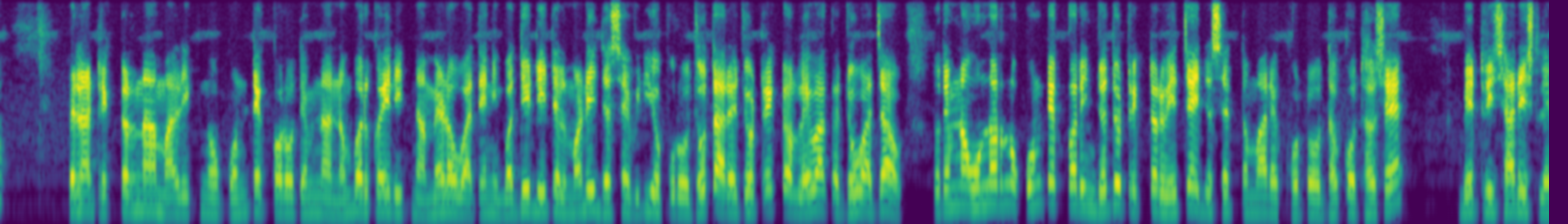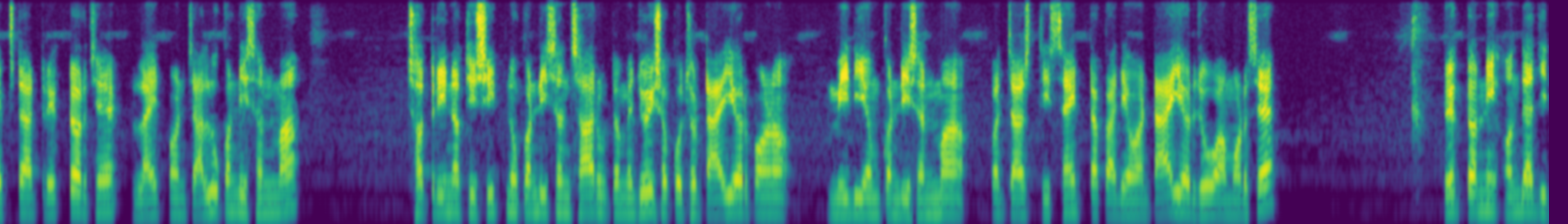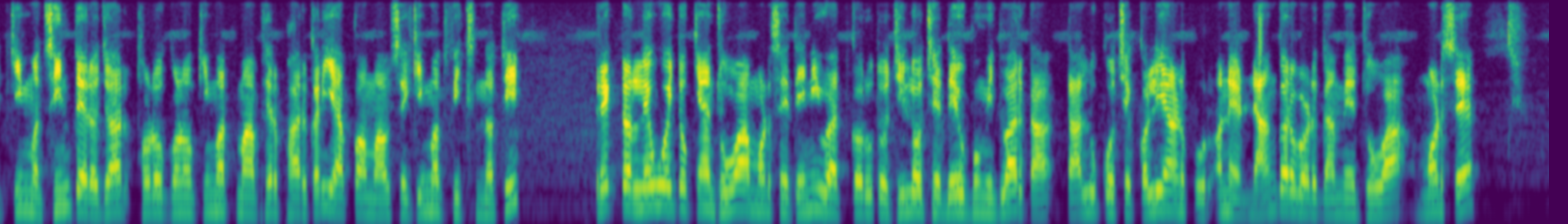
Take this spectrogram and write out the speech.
પહેલાં ટ્રેક્ટરના માલિકનો કોન્ટેક કરો, તેમના નંબર કઈ રીતના મેળવવા તેની બધી ડિટેલ મળી જશે. વીડિયો પૂરો જોતા રહેજો. ટ્રેક્ટર લેવા કે જોવા જાઓ તો તેમના ઓનરનો કોન્ટેક કરીને જજો. ટ્રેક્ટર વેચાઈ જશે તમારે ખોટો ધક્કો થશે. બેટરી સારી સ્લેપ સ્ટાર ટ્રેક્ટર છે. લાઇટ પણ ચાલુ કન્ડિશનમાં છત્રી નથી, સીટનું કન્ડિશન સારું. તમે જોઈ શકો છો, ટાયર પણ મીડિયમ કન્ડિશનમાં પચાસથી સાઠ ટકા જેવા ટાયર જોવા મળશે. ટ્રેક્ટરની અંદાજિત કિંમત સિત્તેર હજાર, થોડો ઘણો કિંમતમાં ફેરફાર કરી આપવામાં આવશે, કિંમત ફિક્સ નથી. ટ્રેક્ટર લેવું હોય તો ક્યાં જોવા મળશે તેની વાત કરું તો જિલ્લો છે દેવભૂમિ દ્વારકા, તાલુકો છે કલ્યાણપુર અને ડાંગરવડ ગામે જોવા મળશે.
